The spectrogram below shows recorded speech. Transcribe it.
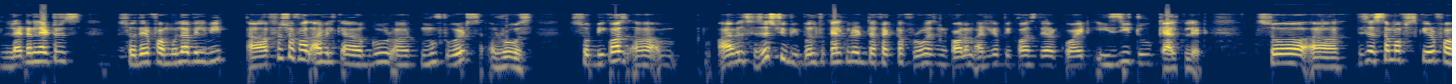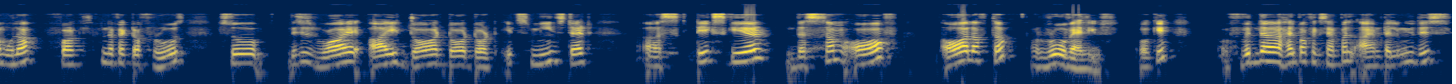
latin letters. So their formula will be uh, first of all i will uh, go uh, move towards rows. So because uh, i will suggest to people to calculate the effect of rows and column earlier because they are quite easy to calculate. So uh, this is some of square formula for effect of rows. So this is why i dot dot dot. It means that uh, takes care the sum of all of the row values. Okay? With the help of example i am telling you this.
